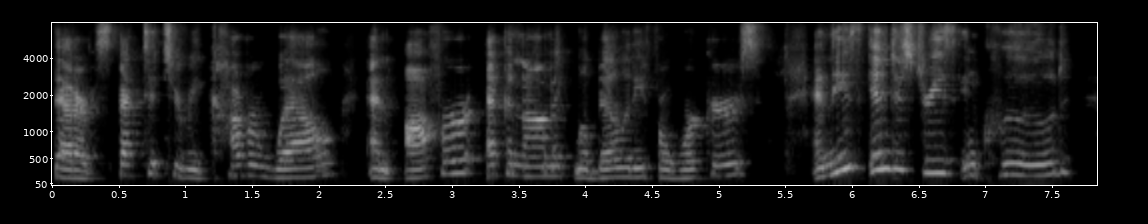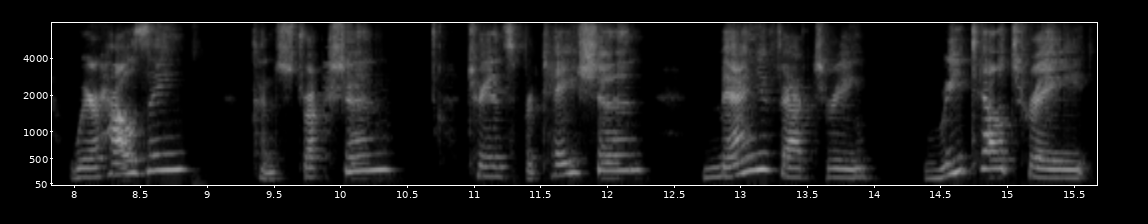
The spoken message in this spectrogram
that are expected to recover well and offer economic mobility for workers. And these industries include warehousing, construction, transportation, manufacturing, retail trade,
